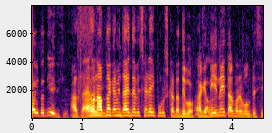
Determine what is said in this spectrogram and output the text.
দাবি তো দিয়ে দিছি। আচ্ছা এখন আপনাকে আমি দায় দাবি ছেড়ে এই পুরস্কারটা দিব। আগে দিয়ে নেই তারপরে বলতেছি।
